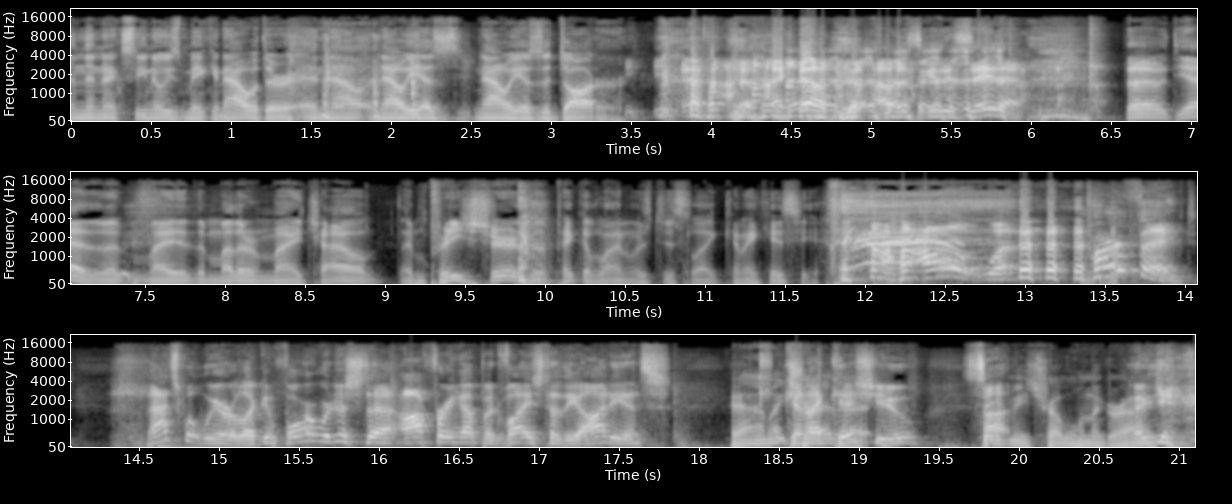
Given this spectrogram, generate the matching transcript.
And the next thing you know, he's making out with her, and now now he has now he has a daughter. I, know. I was gonna say that. The yeah, the, my the mother of my child. I'm pretty sure the pickup line was just like, "Can I kiss you?" oh, what? perfect. That's what we were looking for. We're just uh, offering up advice to the audience. Yeah, I might Can try I kiss that. you? Save me trouble in the garage.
